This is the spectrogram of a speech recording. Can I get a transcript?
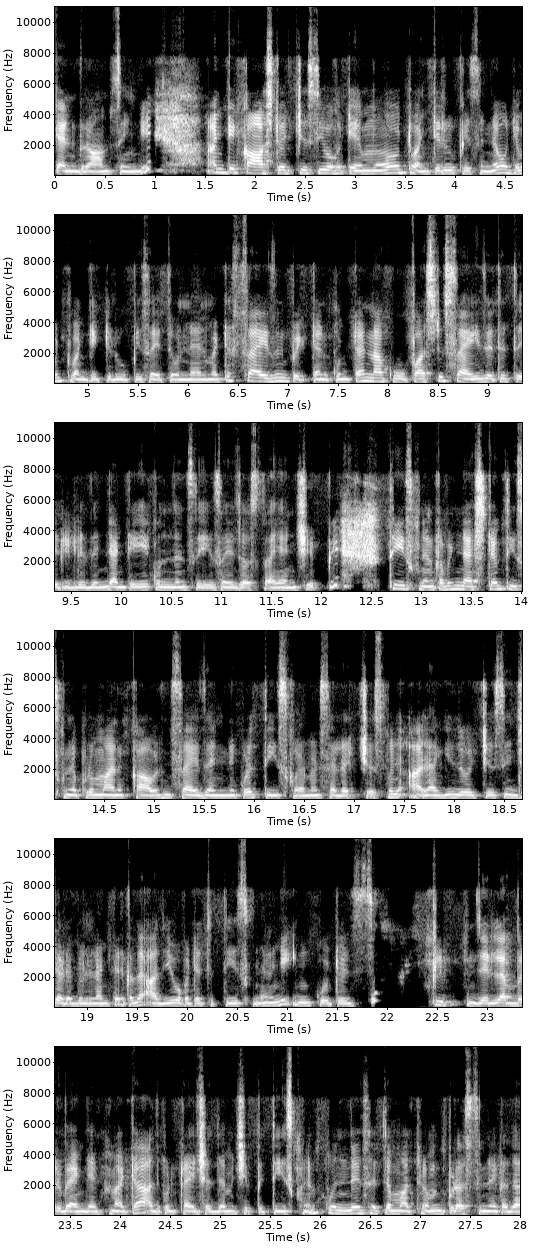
టెన్ గ్రామ్స్ అండి. అంటే కాస్ట్ వచ్చేసి ఒకటేమో ట్వంటీ రూపీస్ ఉన్నాయి ఒకటేమో ట్వంటీ టూ రూపీస్ అయితే ఉన్నాయన్నమాట. సైజుని పెట్టి అనుకుంటా. నాకు ఫస్ట్ సైజ్ అయితే తెలియలేదండి. అంటే ఏ కుందన్స్ ఏ సైజ్ వస్తాయి అని చెప్పి తీసుకున్నాను. కాబట్టి నెక్స్ట్ టైం తీసుకున్నప్పుడు మనకు కావాల్సిన సైజ్ అన్ని కూడా తీసుకోవడం సెలెక్ట్ చేసుకుని అలాగే ఇది వచ్చేసి జడబిల్ అంటారు కదా అది ఒకటైతే తీసుకున్నానండి. ఇంకోటి వచ్చి క్లిప్ రబ్బర్ బ్యాండ్ అనమాట అది కూడా ట్రై చేద్దామని చెప్పి తీసుకున్నాను. కొందేసి అయితే మాత్రం ఇప్పుడు వస్తున్నాయి కదా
